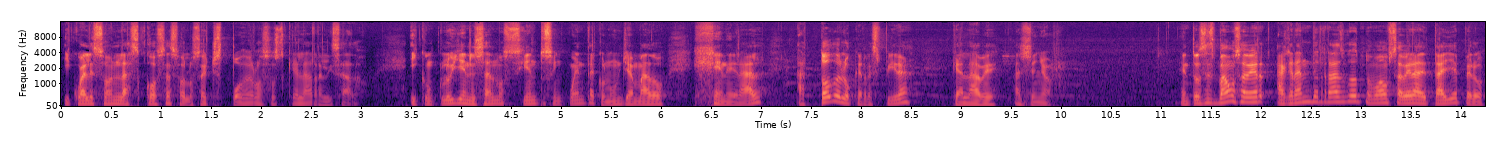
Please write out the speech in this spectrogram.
y cuáles son las cosas o los hechos poderosos que Él ha realizado. Y concluye en el Salmo 150 con un llamado general a todo lo que respira que alabe al Señor. Entonces vamos a ver a grandes rasgos, no vamos a ver a detalle, pero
